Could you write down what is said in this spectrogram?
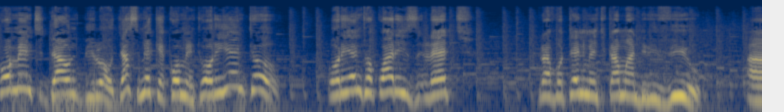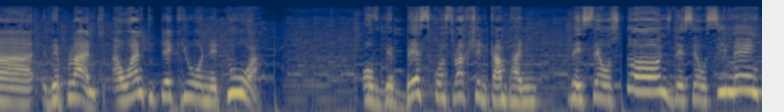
comment down below just make a comment oriental oriental quarries let Traveltainment come and review uh, the plant. I want to take you on a tour of the best construction company. They sell stones they sell cement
